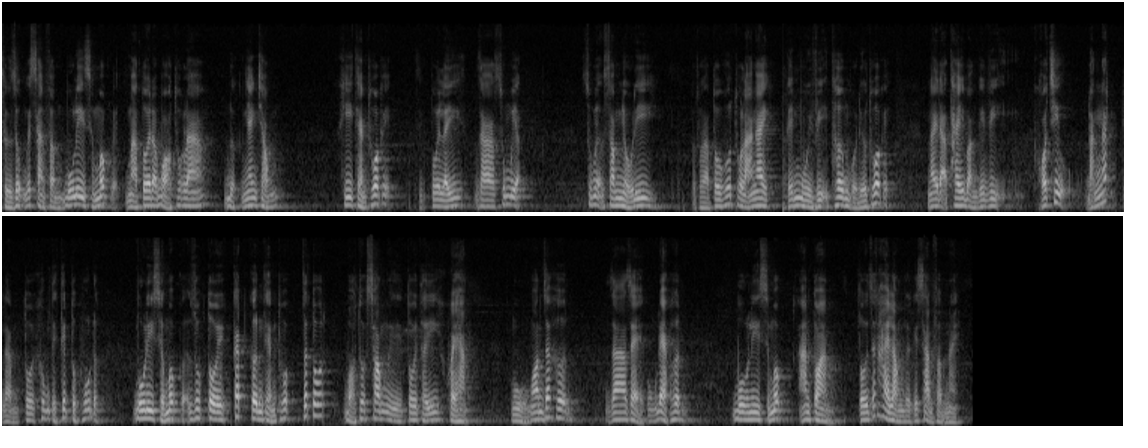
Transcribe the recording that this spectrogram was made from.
sử dụng cái sản phẩm Bully Smoke ấy, mà tôi đã bỏ thuốc lá được nhanh chóng. Khi thèm thuốc ấy, thì tôi lấy ra xúc miệng, xúc miệng xong nhổ đi và tôi hút thuốc lá ngay. Cái mùi vị thơm của điếu thuốc ấy, nay đã thay bằng cái vị khó chịu, đắng ngắt làm tôi không thể tiếp tục hút được. Bully Smoke giúp tôi cắt cơn thèm thuốc rất tốt. Bỏ thuốc xong thì tôi thấy khỏe hẳn, ngủ ngon giấc hơn, da rẻ cũng đẹp hơn. Bully Smoke an toàn. Tôi rất hài lòng về cái sản phẩm này.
